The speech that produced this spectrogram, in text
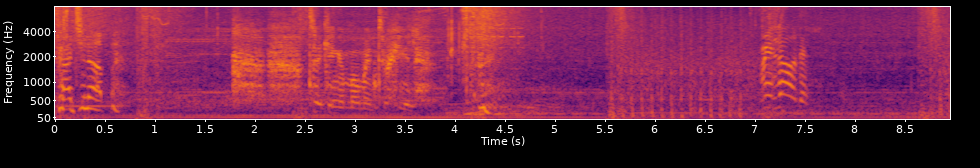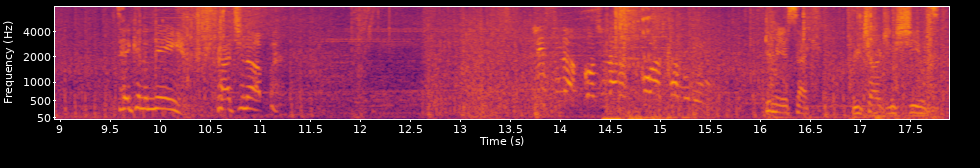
Patching up. Taking a moment to heal. Reloading. Taking a knee. Patching up. Listen up. Got another squad coming in. Give me a sec. Recharging shields.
